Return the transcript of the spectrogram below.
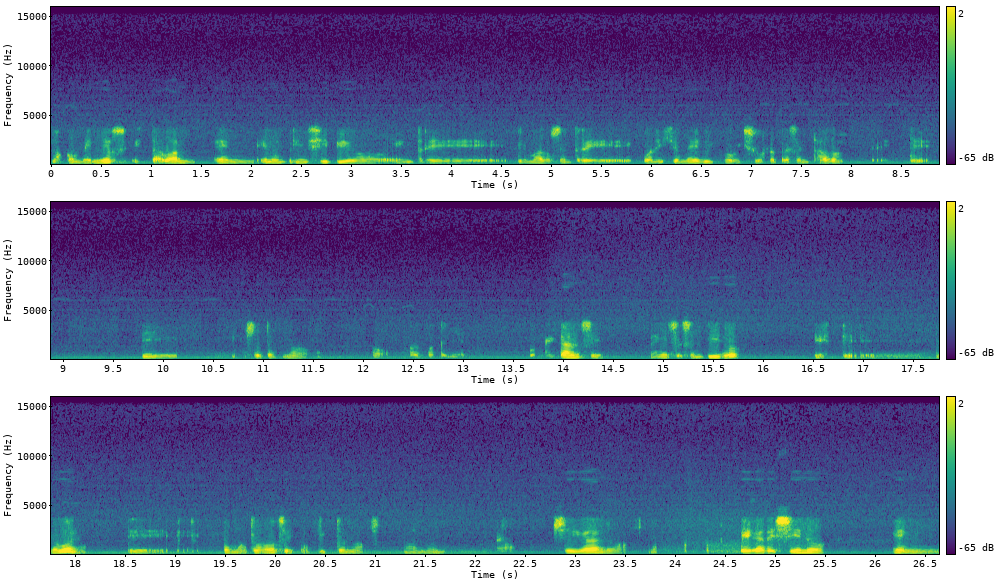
los convenios estaban en, un principio entre firmados entre Colegio Médico y sus representados este, y, nosotros no, no, teníamos alcance en ese sentido este pero bueno eh, como todos el conflicto nos, llega nos, pega de lleno en,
